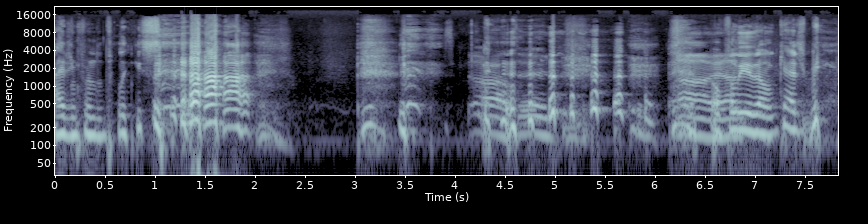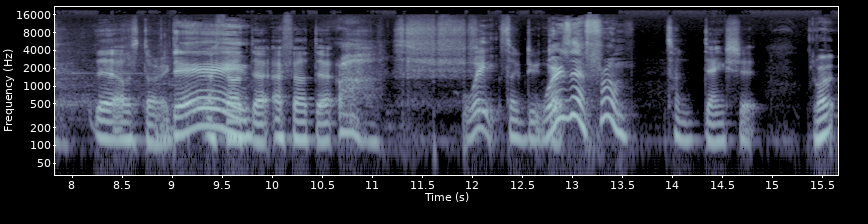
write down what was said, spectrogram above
hiding from the police. oh, dude. oh, man, Hopefully, they don't catch me. that, that was dark. Dang. I felt that. I felt that. Oh, Wait, it's like, dude, where's that? that from? Some dank shit. What?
